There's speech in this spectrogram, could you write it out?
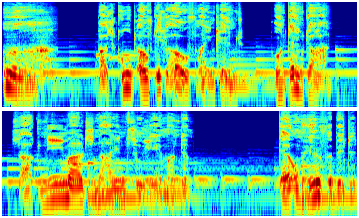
Pass gut auf dich auf, mein Kind. Und denk daran, sag niemals Nein zu jemandem, der um Hilfe bittet.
